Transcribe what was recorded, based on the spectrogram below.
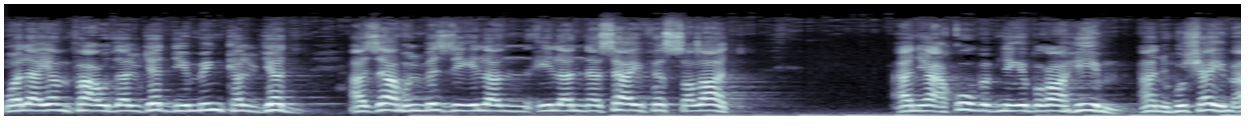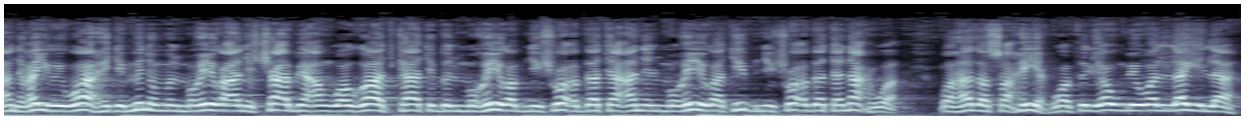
ولا ينفع ذا الجد منك الجد. عزاه المزي إلى النساء في الصلاة. عن يعقوب بن إبراهيم عن هشيم عن غير واحد منهم المغيرة عن الشعب عن وراد كاتب المغيرة بن شعبة عن المغيرة بن شعبة نحوه. وهذا صحيح. وفي اليوم والليلة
